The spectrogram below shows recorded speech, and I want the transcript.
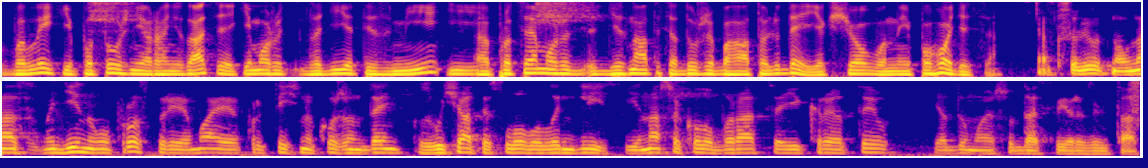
великі потужні організації, які можуть задіяти змі, і е, про це можуть дізнатися дуже багато людей, якщо вони погодяться. Абсолютно, у нас в медійному просторі має практично кожен день звучати слово ленд-ліз. і наша колаборація і креатив. Я думаю, що дасть свій результат.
